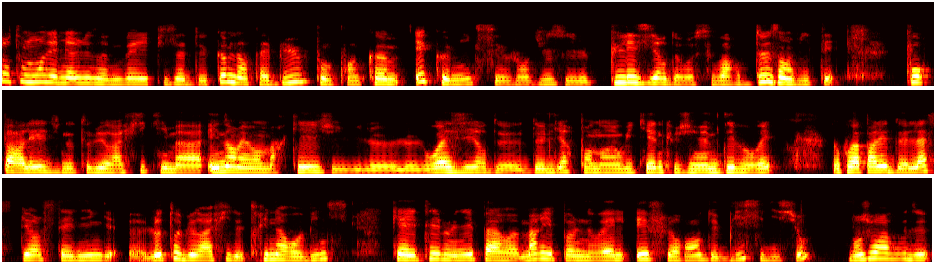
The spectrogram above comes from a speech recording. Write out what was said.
Bonjour tout le monde et bienvenue dans un nouvel épisode de Comme dans ta bulle, ton.com et comics. Et aujourd'hui, j'ai le plaisir de recevoir deux invités pour parler d'une autobiographie qui m'a énormément marqué. J'ai eu le, loisir de, lire pendant un week-end que j'ai même dévoré. Donc, on va parler de Last Girl Standing, euh, l'autobiographie de Trina Robbins, qui a été menée par euh, Marie-Paul Noël et Florent de Bliss Édition. Bonjour à vous deux.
